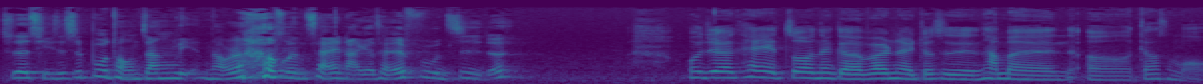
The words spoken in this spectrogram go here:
就是其实是不同张脸，然后让他们猜哪个才是复制的。我觉得可以做那个 Verner，就是他们呃叫什么？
